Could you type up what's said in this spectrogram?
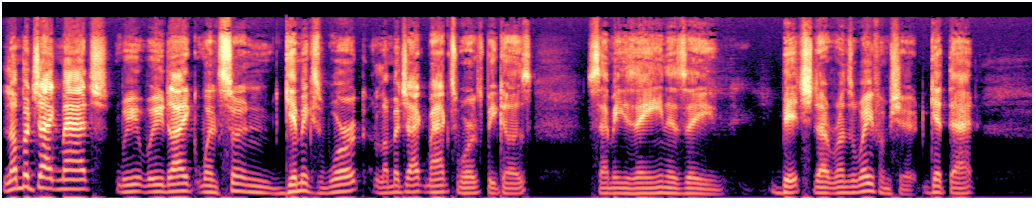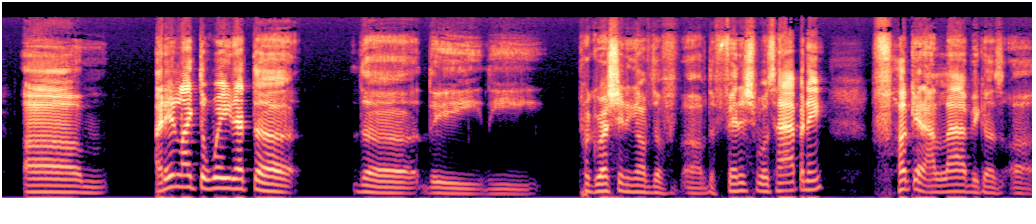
Lumberjack match. We we like when certain gimmicks work. Lumberjack match works because Sami Zayn is a bitch that runs away from shit. Get that. Um, I didn't like the way that the the the the progression of the of the finish was happening. Fucking, I laugh because uh,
